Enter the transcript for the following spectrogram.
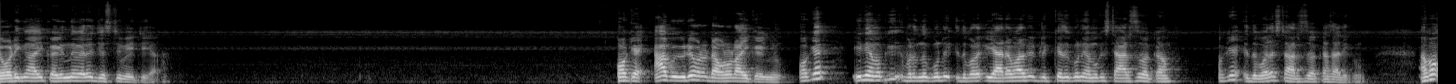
ലോഡിംഗ് ആയി കഴിയുന്നവരെ ജസ്റ്റ് വെയിറ്റ് ചെയ്യാം. ഓക്കെ ആ വീഡിയോ ഇവിടെ ഡൗൺലോഡ് ആയി കഴിഞ്ഞു ഓക്കെ ഇനി നമുക്ക് ഇവിടുന്ന് കൊണ്ട് ഇതുപോലെ ഈ അരമാർക്ക് ക്ലിക്ക് ചെയ്തുകൊണ്ട് നമുക്ക് സ്റ്റാറ്റസ് വെക്കാം. ഓക്കെ ഇതുപോലെ സ്റ്റാറ്റസ് വെക്കാൻ സാധിക്കും. അപ്പോൾ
